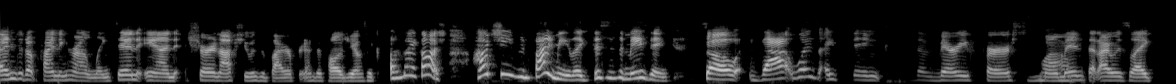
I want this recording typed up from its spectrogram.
ended up finding her on LinkedIn, and sure enough, she was a buyer for Anthropologie. I was like, oh my gosh, how'd she even find me? Like, this is amazing. So that was, I think, the very first Wow. moment that I was like,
